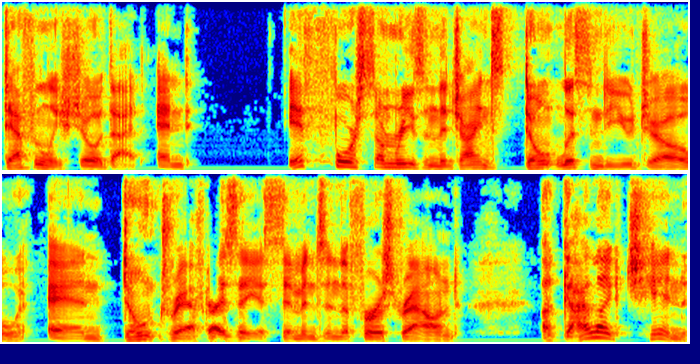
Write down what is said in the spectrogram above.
definitely showed that. And if for some reason the Giants don't listen to you, Joe, and don't draft Isaiah Simmons in the first round, a guy like Chinn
